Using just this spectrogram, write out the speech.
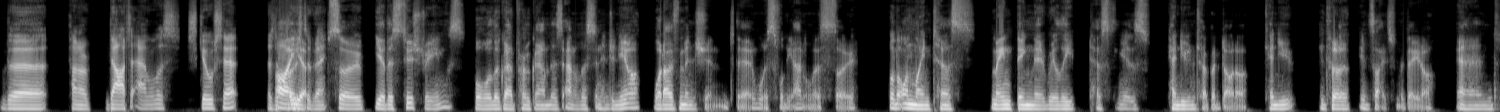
the kind of data analyst skill set as Oh, yeah. to. So yeah, there's two streams for the grad program. There's analyst and engineer. What I've mentioned there was for the analyst. So for the online tests, main thing they're really testing is can you interpret data? Can you infer insights from the data? And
